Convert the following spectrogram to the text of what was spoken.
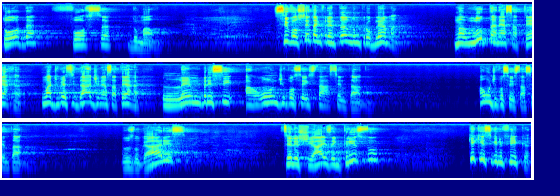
toda força do mal. Se você está enfrentando um problema, uma luta nessa terra, uma adversidade nessa terra, lembre-se aonde você está assentado. Aonde você está sentado? Nos lugares celestiais em Cristo? O que, que significa?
